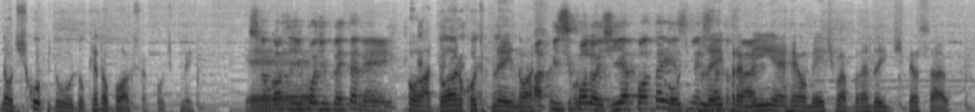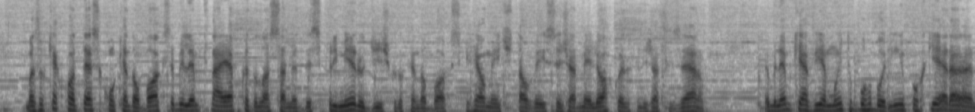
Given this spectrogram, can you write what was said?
Não, desculpe, do, do Candlebox, a Coldplay. O senhor gosta de Coldplay também. hein? Pô, eu adoro Coldplay, nossa. A psicologia aponta isso. né? Coldplay pra mim é realmente uma banda indispensável. Mas o que acontece com o Candlebox, eu me lembro que na época do lançamento desse primeiro disco do Candlebox, que realmente talvez seja a melhor coisa que eles já fizeram, eu me lembro que havia muito burburinho porque era,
